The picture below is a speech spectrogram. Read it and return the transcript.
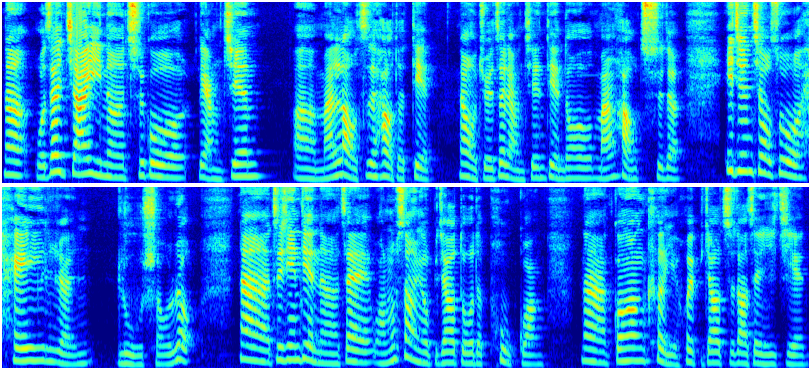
那我在嘉义呢吃过两间啊蛮老字号的店，那我觉得这两间店都蛮好吃的，一间叫做黑人卤熟肉。那这间店呢，在网络上有比较多的曝光，那观光客也会比较知道这一间。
